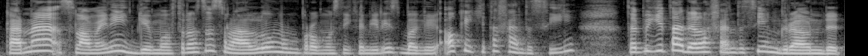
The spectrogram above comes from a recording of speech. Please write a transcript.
Karena selama ini Game of Thrones tuh selalu mempromosikan diri sebagai oke kita fantasy, tapi kita adalah fantasy yang grounded.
